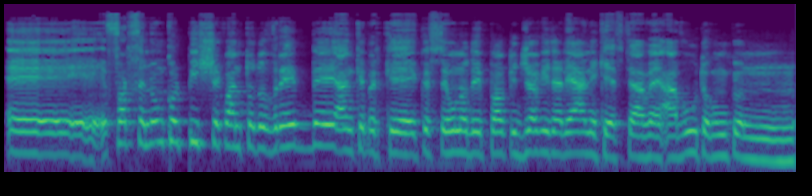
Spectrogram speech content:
e forse non colpisce quanto dovrebbe anche perché questo è uno dei pochi giochi italiani che ha avuto comunque un,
